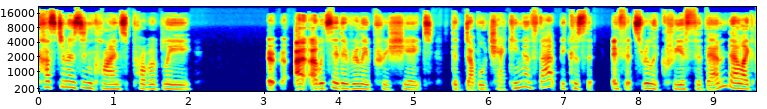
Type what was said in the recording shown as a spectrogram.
customers and clients probably, er, I, I would say they really appreciate the double checking of that because if it's really clear for them, they're like,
